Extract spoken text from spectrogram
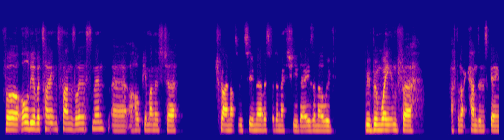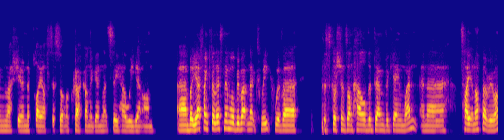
for all the other Titans fans listening, uh, I hope you managed to try not to be too nervous for the next few days. I know we've we've been waiting for after that Kansas game last year in the playoffs to sort of crack on again. Let's see how we get on. Um, but yeah, thanks for listening. We'll be back next week with uh, discussions on how the Denver game went and uh, Titan up, everyone.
